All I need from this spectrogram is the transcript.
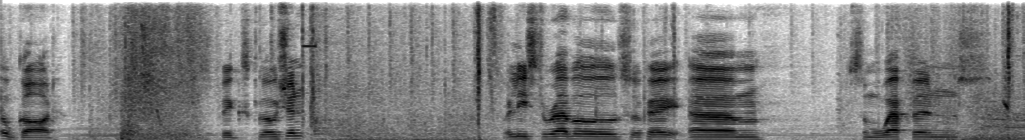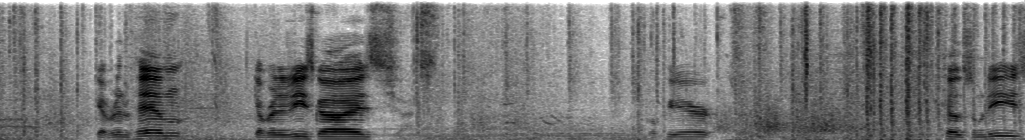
Oh God! Big explosion. Release the rebels. Okay. Um, some weapons. Get rid of him. Get rid of these guys. Up here. Kill some of these.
